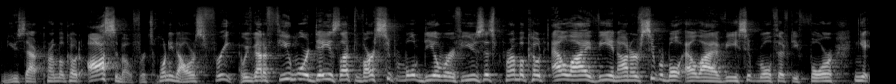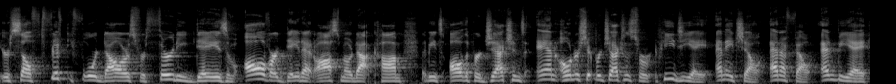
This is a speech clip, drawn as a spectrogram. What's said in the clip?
and use that promo code AWESEMO for $20 free. We've got a few more days left of our Super Bowl deal where if you use this promo code LIV in honor of Super Bowl LIV, Super Bowl 54, you can get yourself $54 for 30 days of all of our data at awesemo.com. That means all the projections and ownership projections for PGA, NHL, NFL, NBA,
